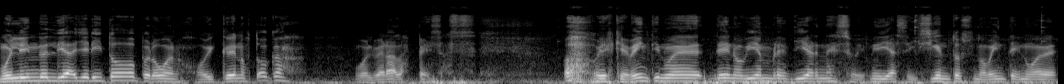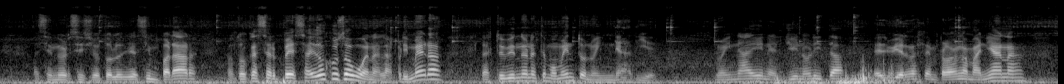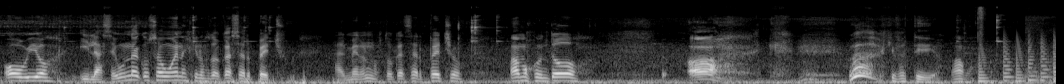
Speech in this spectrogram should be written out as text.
Muy lindo el día de ayer y todo, pero bueno, hoy que nos toca volver a las pesas. Ah, hoy es que 29 de noviembre, viernes, hoy es mi día 699 haciendo ejercicio todos los días sin parar. Nos toca hacer pesa. Hay dos cosas buenas. La primera, la estoy viendo en este momento, no hay nadie. No hay nadie en el gym ahorita, el viernes temprano en la mañana, obvio. Y la segunda cosa buena es que nos toca hacer pecho. Al menos nos toca hacer pecho. Vamos con todo. Ah, ¡Ah! ¡Qué fastidio! Vamos.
